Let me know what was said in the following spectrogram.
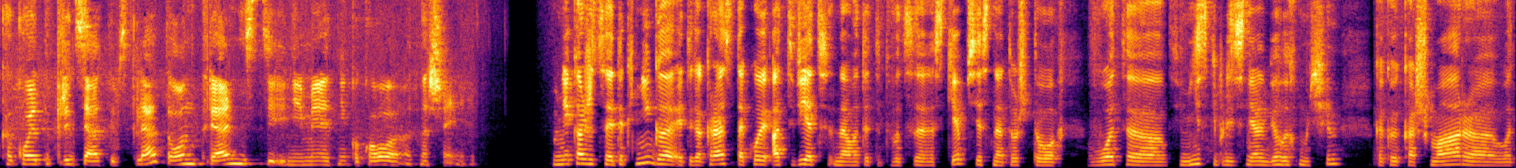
какой-то предвзятый взгляд, он к реальности не имеет никакого отношения. Мне кажется, эта книга — это как раз такой ответ на вот этот вот э, скепсис, на то, что вот э, феминистки притесняют белых мужчин, какой кошмар. Э, вот.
